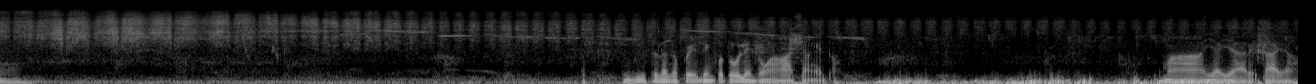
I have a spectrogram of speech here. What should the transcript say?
Mm. Hindi talaga pwedeng putulin tong akasyang ito. Mayayari tayo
